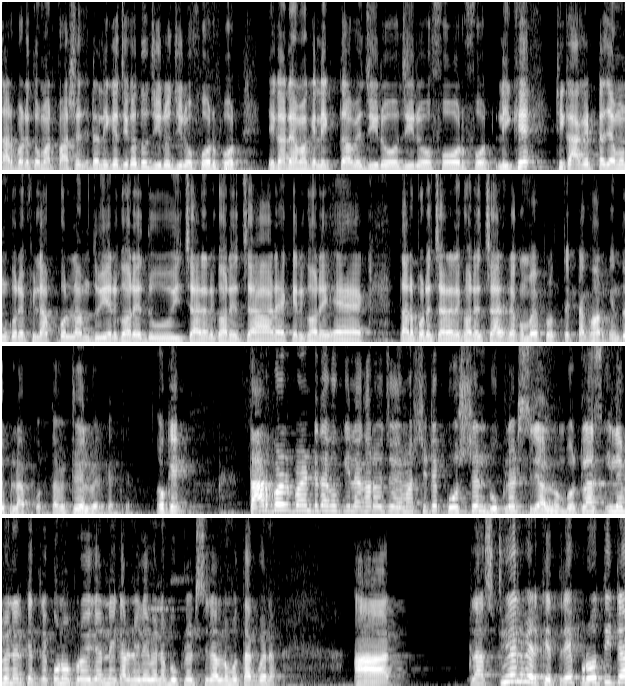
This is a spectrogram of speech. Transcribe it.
তারপরে তোমার পাশে যেটা লিখেছি কত? জিরো জিরো ফোর ফোর এখানে আমাকে লিখতে হবে জিরো জিরো ফোর ফোর লিখে ঠিক আগেরটা যেমন করে ফিল আপ করলাম, দুইয়ের ঘরে দুই, চারের ঘরে চার, একের ঘরে এক, তারপরে চারের ঘরে চার, এরকমভাবে প্রত্যেকটা ঘর কিন্তু ফিল আপ করতে হবে টুয়েলভের ক্ষেত্রে। ওকে তারপরের পয়েন্টে দেখো কি লেখা রয়েছে এমআর শিটে question booklet serial number class ইলেভেনের ক্ষেত্রে কোনো প্রয়োজন নেই, কারণ ইলেভেনে বুকলেট সিরিয়াল নম্বর থাকবে না। আর ক্লাস টুয়েলভের ক্ষেত্রে প্রতিটা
